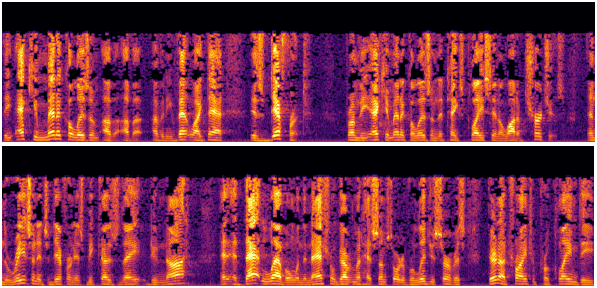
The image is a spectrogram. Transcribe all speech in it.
the ecumenicalism of, of, a, of an event like that is different from the ecumenicalism that takes place in a lot of churches. And the reason it's different is because they do not, at, that level, when the national government has some sort of religious service, they're not trying to proclaim the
